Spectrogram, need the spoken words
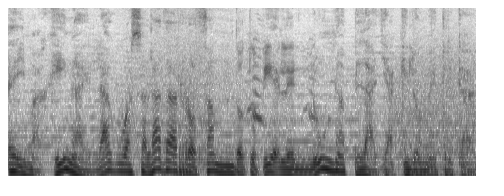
e imagina el agua salada rozando tu piel en una playa kilométrica.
